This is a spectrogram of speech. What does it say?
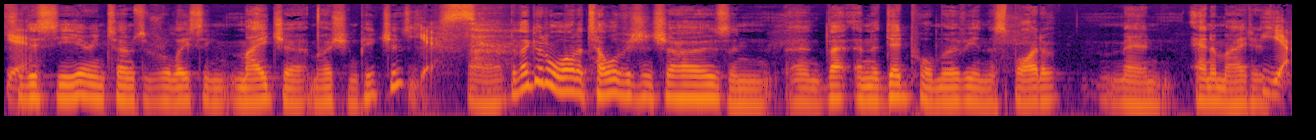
Yeah. for this year in terms of releasing major motion pictures. Yes. Uh, but they got a lot of television shows and, and that and the Deadpool movie and the Spider Man animated. Yeah.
